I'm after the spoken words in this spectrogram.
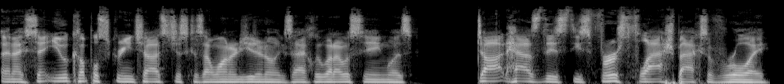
and I sent you a couple screenshots just because I wanted you to know exactly what I was seeing was Dot has these these first flashbacks of Roy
